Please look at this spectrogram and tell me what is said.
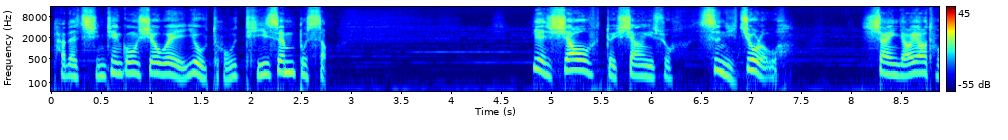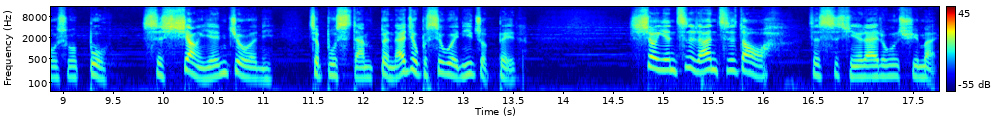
他的擎天功修为又图提升不少。”燕萧对项羽说。是你救了我，项羽摇摇头说：“不是项燕救了你，这不死丹本来就不是为你准备的。”项燕自然知道啊，这事情的来龙去脉，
